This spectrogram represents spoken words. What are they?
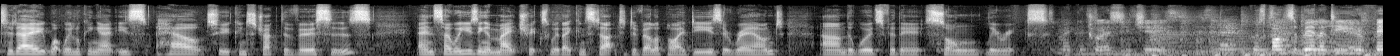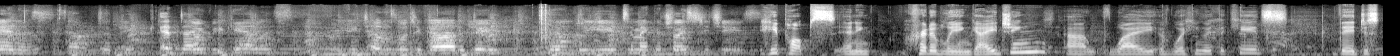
Today what we're looking at is how to construct the verses and so we're using a matrix where they can start to develop ideas around um, the words for their song lyrics. To make a choice you choose. Responsibility and fairness. Stop to think and don't be careless. Each other's what you gotta do. For you to make a choice you choose. Hip hop's an incredibly engaging uh, way of working with the kids. They're just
